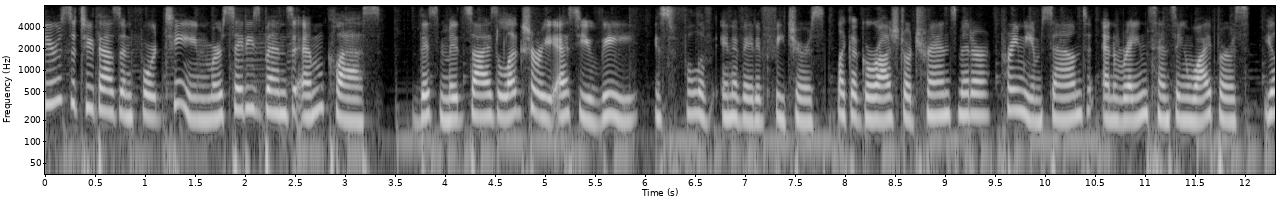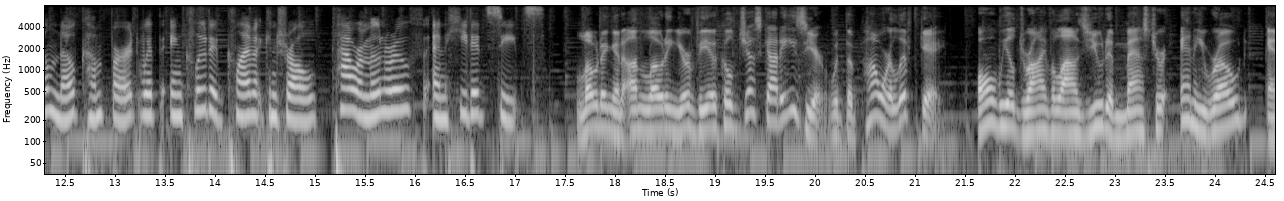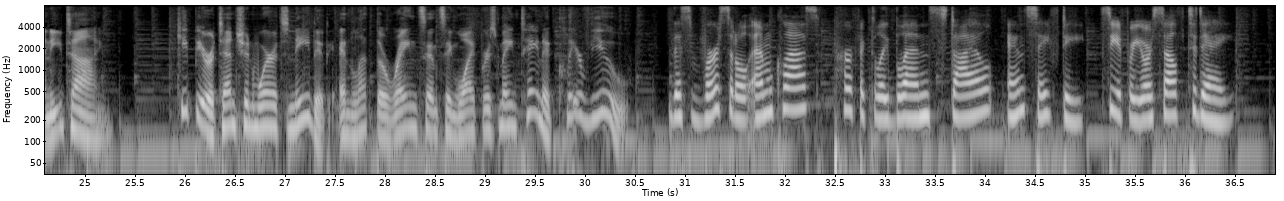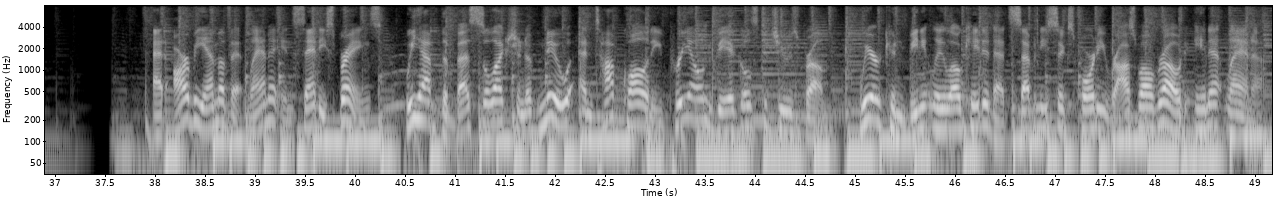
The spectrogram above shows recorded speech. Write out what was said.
Here's the 2014 Mercedes-Benz M-Class. This midsize luxury SUV is full of innovative features like a garage door transmitter, premium sound, and rain sensing wipers. You'll know comfort with included climate control, power moonroof, and heated seats. Loading and unloading your vehicle just got easier with the power liftgate. All-wheel drive allows you to master any road, anytime. Keep your attention where it's needed and let the rain-sensing wipers maintain a clear view. This versatile M-Class perfectly blends style and safety. See it for yourself today. At RBM of Atlanta in Sandy Springs, we have the best selection of new and top quality pre owned vehicles to choose from. We are conveniently located at 7640 Roswell Road in Atlanta.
